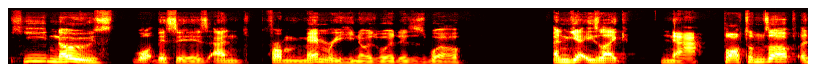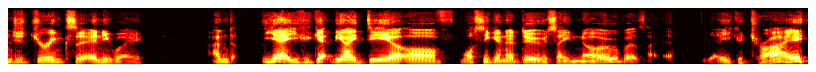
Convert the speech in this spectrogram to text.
he knows what this is, and from memory, he knows what it is as well. And yet he's like, nah, bottoms up, and just drinks it anyway. And yeah, you could get the idea of what's he gonna do? Say no, but yeah, he could try.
